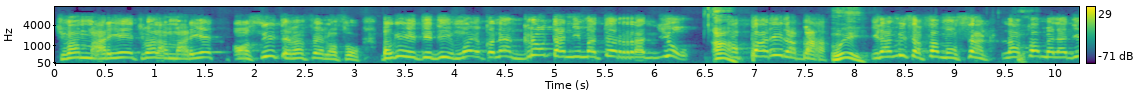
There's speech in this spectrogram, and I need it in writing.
tu vas marier, tu vas la marier, ensuite, elle va faire l'enfant. Parce qu'il était dit, moi, je connais un grand animateur radio Ah. à Paris, là-bas. Oui. Il a mis sa femme enceinte. La femme, elle a dit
